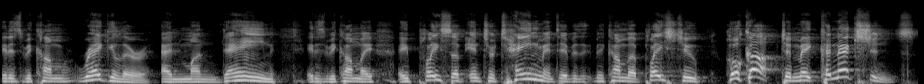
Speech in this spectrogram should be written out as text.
It has become regular and mundane. It has become a, a place of entertainment. It has become a place to hook up, to make connections.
